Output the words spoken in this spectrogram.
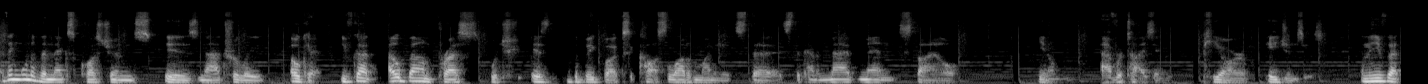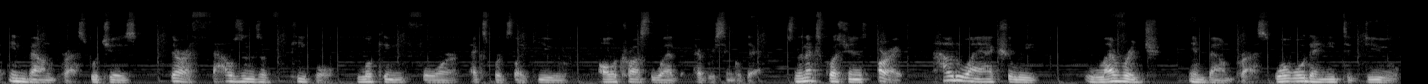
I think one of the next questions is naturally okay, you've got outbound press, which is the big bucks. It costs a lot of money. It's the it's the kind of Mad Men style, you know, advertising PR agencies. And then you've got inbound press, which is there are thousands of people looking for experts like you all across the web every single day. So the next question is all right, how do I actually leverage inbound press? What would I need to do?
